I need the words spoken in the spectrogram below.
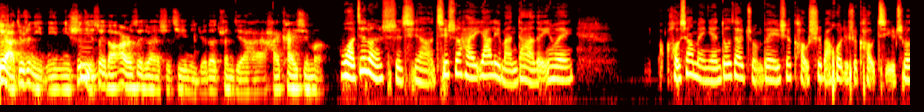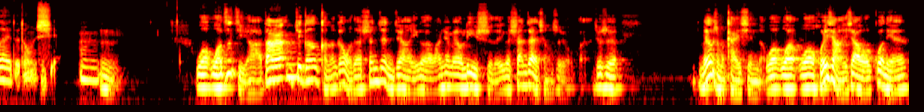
对啊，就是你你你十嗯几岁到二十岁这段时期，你觉得春节还还开心吗？我，这段时期啊，其实还压力蛮大的，因为好像每年都在准备一些考试吧，或者是考级之类的东西。嗯嗯，我我自己啊，当然这跟可能跟我在深圳这样一个完全没有历史的一个山寨城市有关，就是没有什么开心的。我我我回想一下，我过年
